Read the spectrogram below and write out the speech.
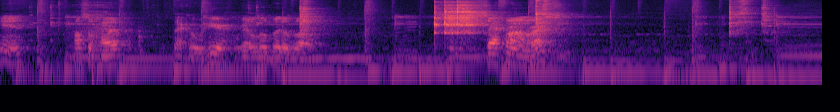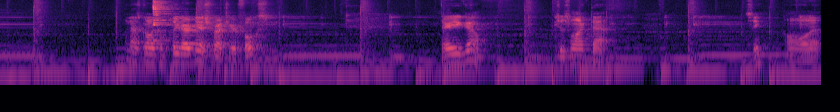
And also have back over here, we got a little bit of uh, saffron rice. And that's going to complete our dish right here, folks. There you go. Just like that. See? Oh, that,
